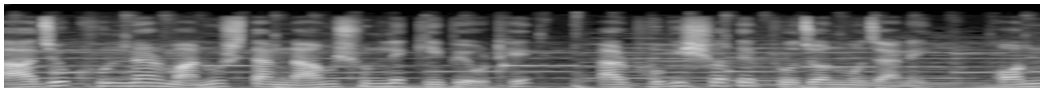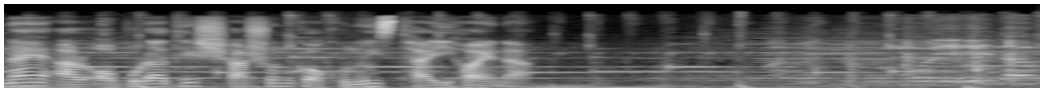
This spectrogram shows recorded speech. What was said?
আজও খুলনার মানুষ তার নাম শুনলে কেঁপে ওঠে আর ভবিষ্যতের প্রজন্ম জানে, অন্যায় আর অপরাধের শাসন কখনোই স্থায়ী হয় না। যাব।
